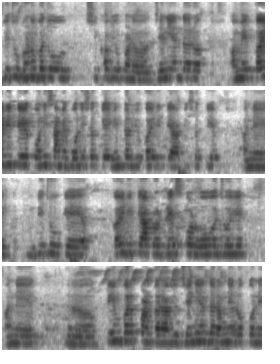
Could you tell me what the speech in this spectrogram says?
બીજું ઘણું બધું શીખવ્યું પણ, જેની અંદર અમે કઈ રીતે, કોની સામે બોલી શકીએ ઇન્ટરવ્યૂ કઈ રીતે આપી શકીએ અને બીજું કે કઈ રીતે આપણો ડ્રેસ કોડ હોવો જોઈએ અને ટીમવર્ક પણ કરાવ્યું, જેની અંદર અમને લોકોને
